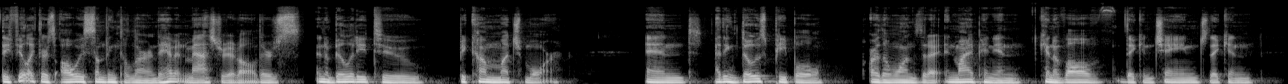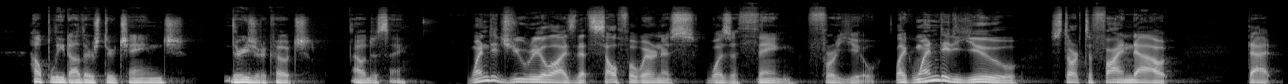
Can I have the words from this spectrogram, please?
they feel like there's always something to learn. They haven't mastered it all. There's an ability to become much more. And I think those people are the ones that I, in my opinion, can evolve, they can change, they can help lead others through change. They're easier to coach, I would just say. When did you realize that self awareness was a thing for you? Like, when did you start to find out that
